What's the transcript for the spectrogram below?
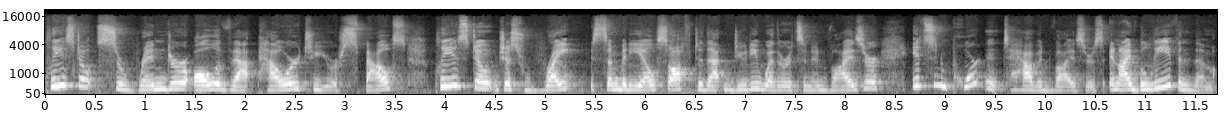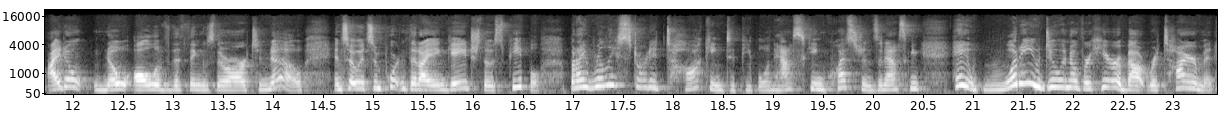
Please don't surrender all of that power to your spouse. Please don't just write somebody else off to that duty, whether it's an advisor. It's important to have advisors, and I believe in them. I don't know all of the things there are to know, and so it's important that I engage those people. But I really started talking to people and asking questions and asking, hey, what are you doing over here about retirement?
